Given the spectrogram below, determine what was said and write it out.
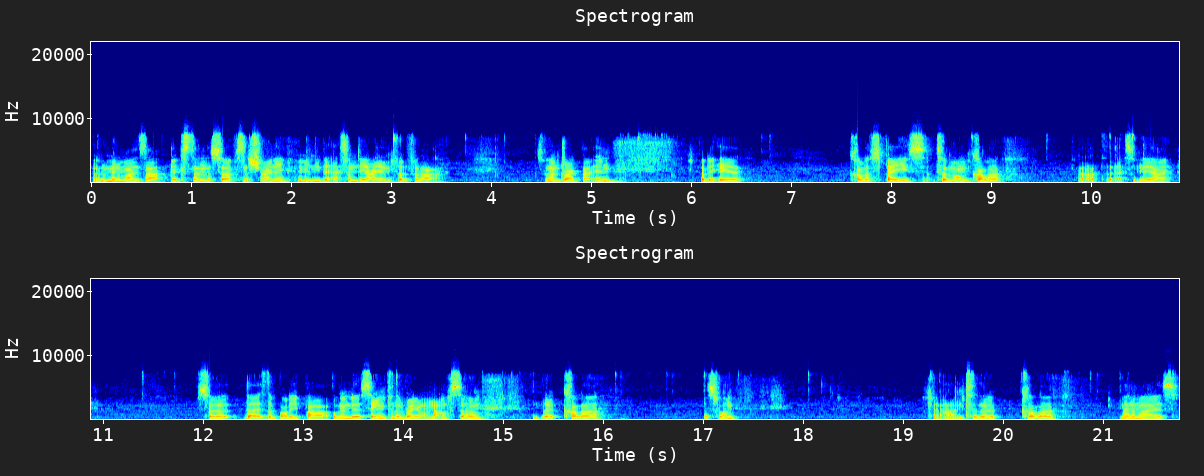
I'm going to minimize that, extend the surface and shiny, and we need the SMDI input for that. So I'm going to drag that in, put it here, color space to non-color, add the SMDI. So there's the body part. We're going to do the same for the rail now. So the color, this one, and to the color, minimize,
